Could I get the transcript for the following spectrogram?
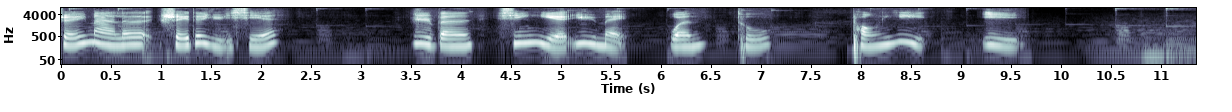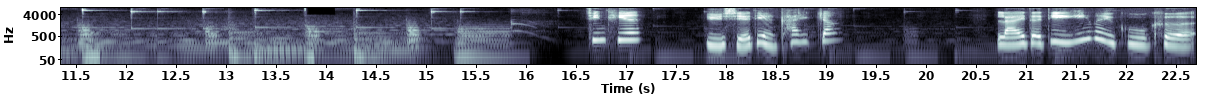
谁买了谁的雨鞋？日本新野玉美文图，彭毅译。今天雨鞋店开张，来的第一位顾客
